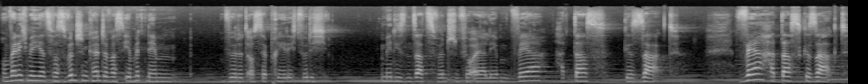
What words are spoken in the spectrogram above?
Und wenn ich mir jetzt was wünschen könnte, was ihr mitnehmen würdet aus der Predigt, würde ich mir diesen Satz wünschen für euer Leben. Wer hat das gesagt? Wer hat das gesagt?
